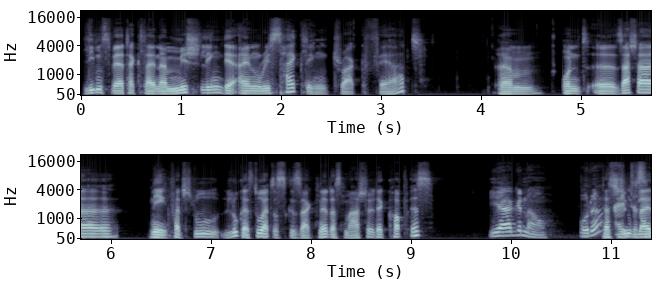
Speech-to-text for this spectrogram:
liebenswerter kleiner Mischling, der einen Recycling-Truck fährt. Ähm, und äh, Sascha, nee, Quatsch, du, Lukas, du hattest gesagt, ne, dass Marshall der Cop ist. Ja, genau. Oder? Das Ey, stimmt das sind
